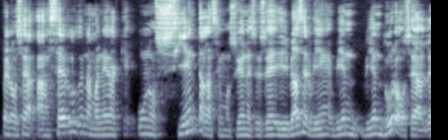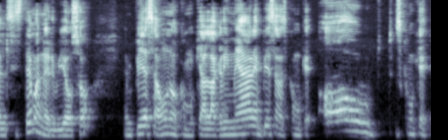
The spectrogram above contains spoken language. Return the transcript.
Pero, o sea, hacerlo de una manera que uno sienta las emociones, o y va a ser bien, bien, bien duro. O sea, el sistema nervioso empieza uno como que a lagrimear, empieza como que, oh, es como que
